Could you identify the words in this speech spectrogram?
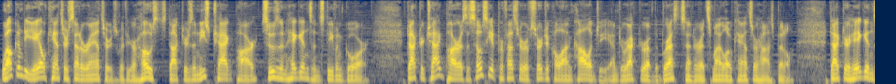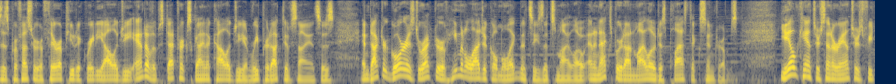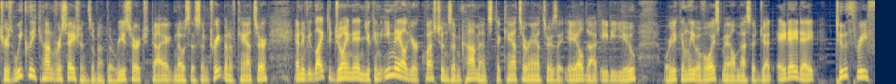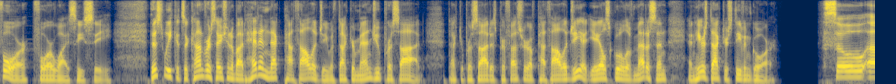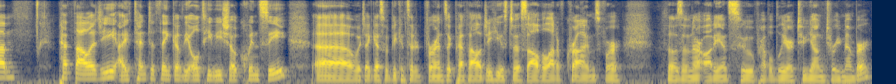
Welcome to Yale Cancer Center Answers with your hosts, Drs. Anees Chagpar, Susan Higgins, and Steven Gore. Dr. Chagpar is Associate Professor of Surgical Oncology and Director of the Breast Center at Smilow Cancer Hospital. Dr. Higgins is Professor of Therapeutic Radiology and of Obstetrics, Gynecology, and Reproductive Sciences. And Dr. Gore is Director of Hematological Malignancies at Smilow and an expert on myelodysplastic syndromes. Yale Cancer Center Answers features weekly conversations about the research, diagnosis, and treatment of cancer. And if you'd like to join in, you can email your questions and comments to canceranswers at yale.edu, or you can leave a voicemail message at 888 234 4YCC. This week, it's a conversation about head and neck pathology with Dr. Manju Prasad. Dr. Prasad is professor of pathology at Yale School of Medicine, and here's Dr. Steven Gore. So, um, pathology, I tend to think of the old TV show Quincy, uh, which I guess would be considered forensic pathology. He used to solve a lot of crimes for those in our audience who probably are too young to remember.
